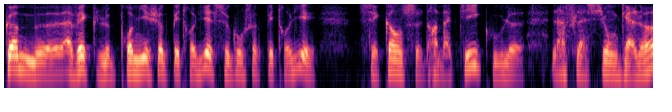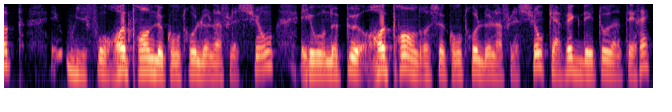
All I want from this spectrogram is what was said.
comme avec le premier choc pétrolier, le second choc pétrolier séquence dramatique où l'inflation galope, où il faut reprendre le contrôle de l'inflation et où on ne peut reprendre ce contrôle de l'inflation qu'avec des taux d'intérêt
